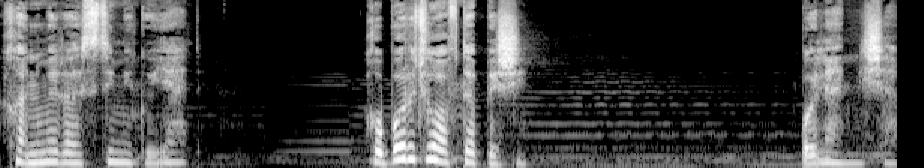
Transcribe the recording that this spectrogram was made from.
خانم راستی می‌گوید خب برو تو آفتاب بشین. بلند می‌شوم.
